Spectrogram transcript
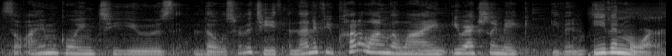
So I'm going to use those for the teeth and then if you cut along the line you actually make even even more.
